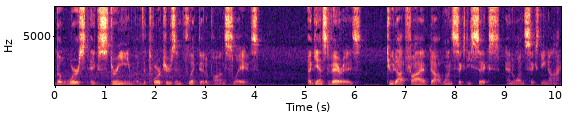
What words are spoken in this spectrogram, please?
the worst extreme of the tortures inflicted upon slaves. Against Verres, 2.5.166 and 169.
